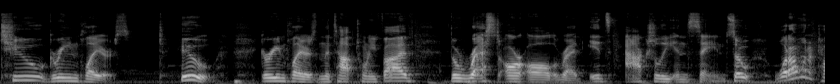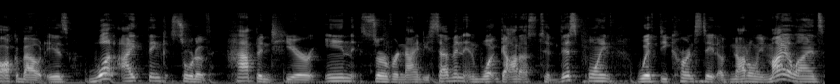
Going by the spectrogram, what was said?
two green players. Two green players in the top 25 the rest are all red. It's actually insane. So what I want to talk about is what I think sort of happened here in server 97 and what got us to this point with the current state of not only my alliance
